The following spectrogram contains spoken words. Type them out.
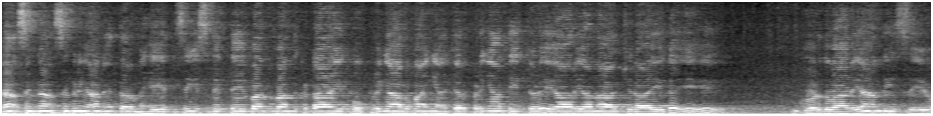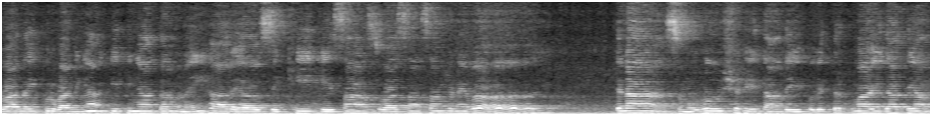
ਜਿਨ੍ਹਾਂ ਸਿੰਘਾਂ ਸਿੰਘਣੀਆਂ ਨੇ ਧਰਮ ਹੇਤ ਸੀਸ ਦਿੱਤੇ, ਬੰਦ ਬੰਦ ਕਟਾਏ ਖੋਪਰੀਆਂ ਲੋਹਾਈਆਂ, ਚਰਖੜੀਆਂ ਤੇ ਚੜੇ ਆਰਿਆਂ ਨਾਲ ਚਰਾਏ ਗਏ। ਗੁਰਦੁਆਰਿਆਂ ਦੀ ਸੇਵਾ ਲਈ ਕੁਰਬਾਨੀਆਂ ਕੀਤੀਆਂ, ਧਰਮ ਨਹੀਂ ਹਾਰਿਆ, ਸਿੱਖੀ ਕੇਸਾਂ ਸਵਾਸਾਂ ਸੰਗ ਨਿਭਾਏ। ਤਿਨਾ ਸਮੂਹ ਸ਼ਹੀਦਾਂ ਦੇ ਪਵਿੱਤਰ ਕਮਾਈ ਦਾ ਧਿਆਨ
